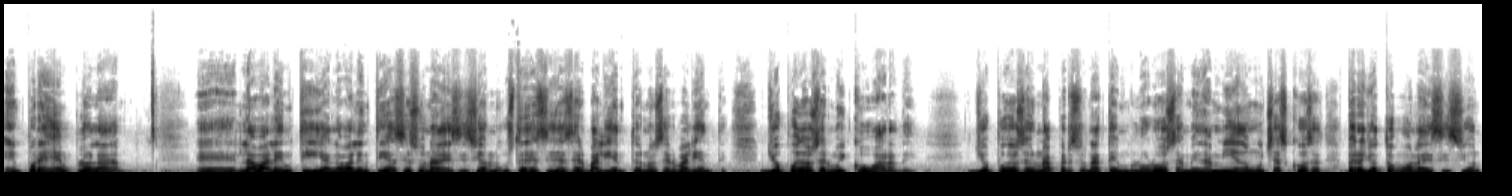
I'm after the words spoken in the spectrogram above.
Eh, por ejemplo, la, eh, la valentía. La valentía sí es una decisión. Usted decide ser valiente o no ser valiente. Yo puedo ser muy cobarde yo puedo ser una persona temblorosa, me da miedo muchas cosas, pero yo tomo la decisión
